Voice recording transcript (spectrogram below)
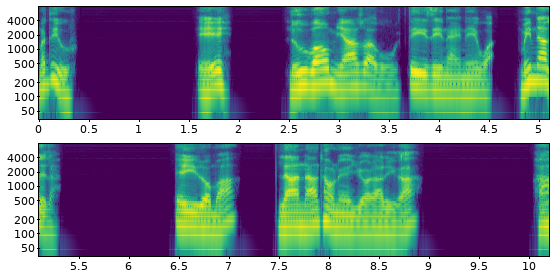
မသိဘူးအေးလူပေါင်းများစွာကိုတေးစေနိုင်တယ်ကွမင်းနားလေလားအဲဒီတော့မှလာနားထောင်တဲ့ရွာသားတွေကဟာ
